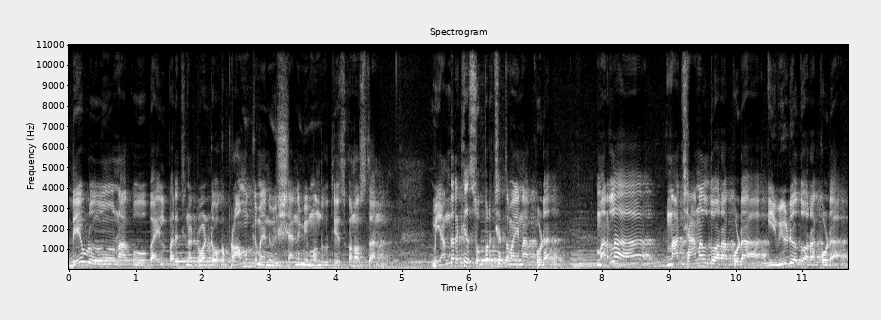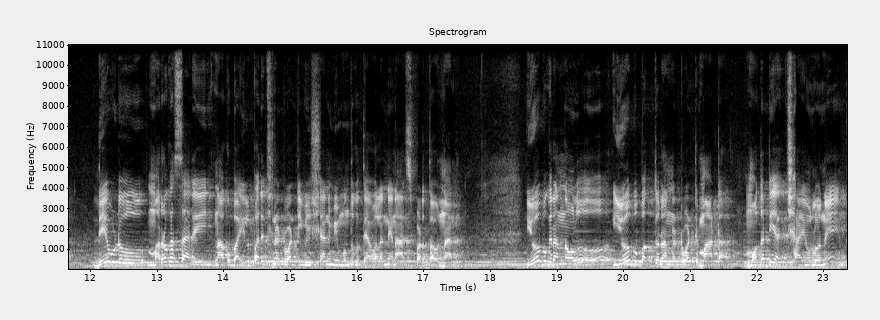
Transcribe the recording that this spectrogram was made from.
దేవుడు నాకు బయలుపరిచినటువంటి ఒక ప్రాముఖ్యమైన విషయాన్ని మీ ముందుకు తీసుకొని వస్తాను. మీ అందరికీ సుపరిచితమైనా కూడా మరలా నా ఛానల్ ద్వారా కూడా ఈ వీడియో ద్వారా కూడా దేవుడు మరొకసారి నాకు బయలుపరిచినటువంటి విషయాన్ని మీ ముందుకు తేవాలని నేను ఆశపడుతూ ఉన్నాను. యోబు గ్రంథంలో యోబు భక్తుడు అన్నటువంటి మాట మొదటి అధ్యాయంలోనే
